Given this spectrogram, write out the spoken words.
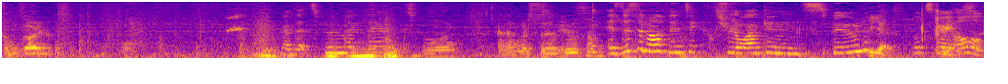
I'm going Grab that spoon back there. spoon, and I'm going to serve you some. Is this an authentic Sri Lankan spoon? Yes. Looks very Yes. old.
